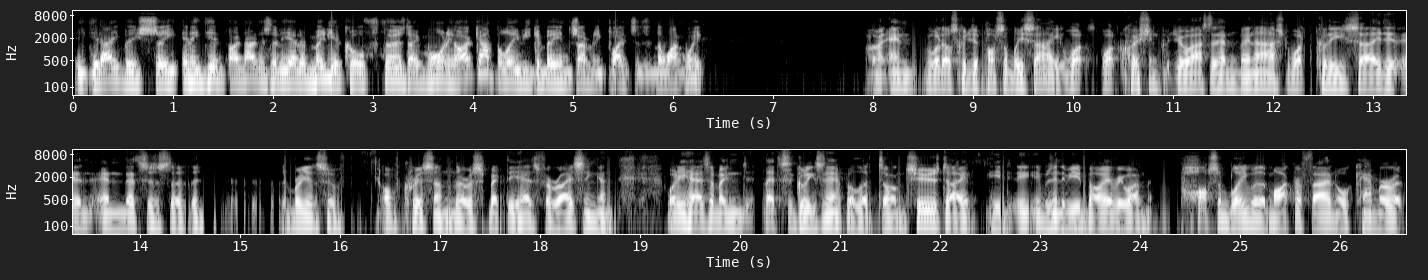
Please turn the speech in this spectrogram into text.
He did ABC, and he did. I noticed that he had a media call Thursday morning. I can't believe he can be in so many places in the one week. And what else could you possibly say? What what question could you ask that hadn't been asked? What could he say? To, and, and that's just the, the, the brilliance of, of Chris and the respect he has for racing and what he has. I mean, that's a good example that on Tuesday he, he was interviewed by everyone, possibly with a microphone or camera at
